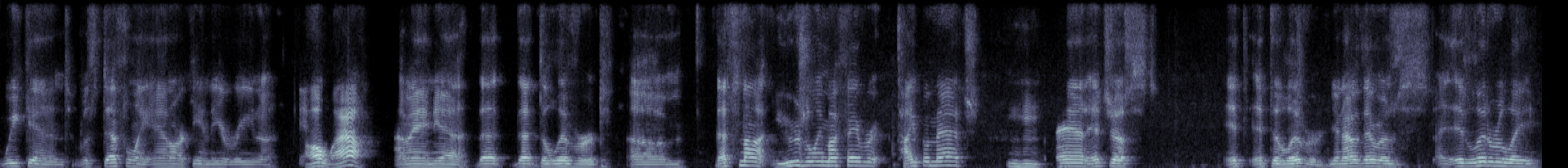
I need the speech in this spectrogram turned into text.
weekend was definitely anarchy in the arena. Oh wow! I mean, yeah, that that delivered. Um, that's not usually my favorite type of match, mm-hmm. and it just it it delivered. You know, there was it literally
